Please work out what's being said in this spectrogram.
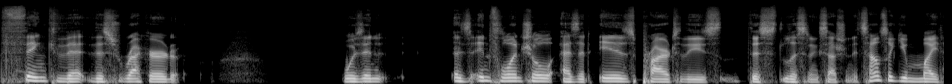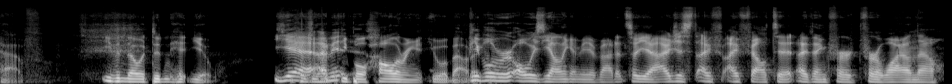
think that this record was in as influential as it is prior to these this listening session? It sounds like you might have, even though it didn't hit you. Yeah, you I mean, people hollering at you about it. people were always yelling at me about it so yeah i just i, I felt it i think for for a while now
